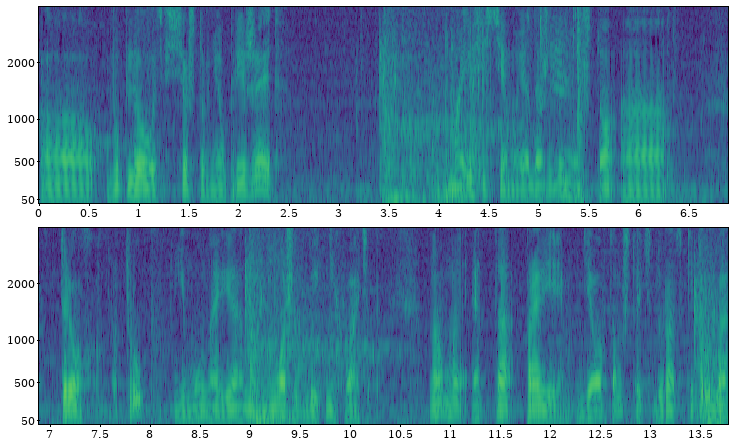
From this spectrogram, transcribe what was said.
а, выплевывать все, что в него приезжает, в мою систему. Я даже думаю, что а, трех труб ему, наверное, может быть не хватит. Но мы это проверим. Дело в том, что эти дурацкие трубы,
